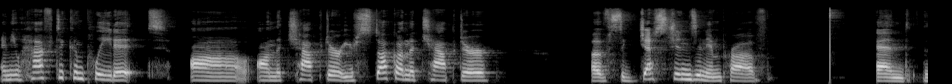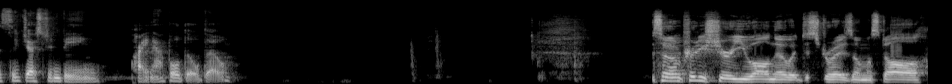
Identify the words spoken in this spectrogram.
and you have to complete it uh, on the chapter. You're stuck on the chapter of suggestions in improv, and the suggestion being pineapple dildo. So I'm pretty sure you all know it destroys almost all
